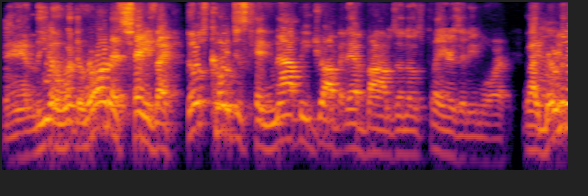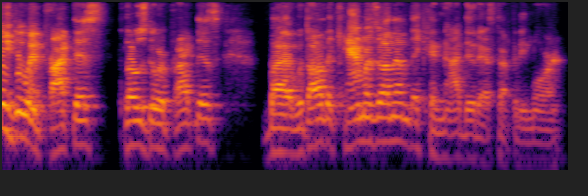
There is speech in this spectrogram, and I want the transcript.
Man, you know what the world has changed. Like those coaches cannot be dropping F bombs on those players anymore. Like No. maybe they do in practice, closed door practice, but with all the cameras on them, they cannot do that stuff anymore.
